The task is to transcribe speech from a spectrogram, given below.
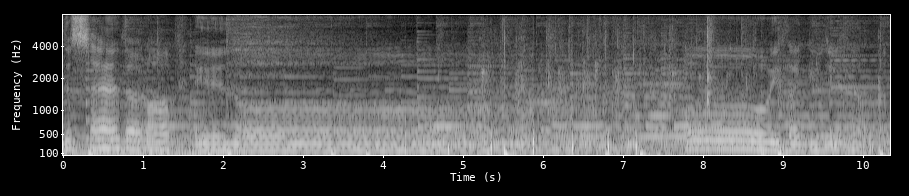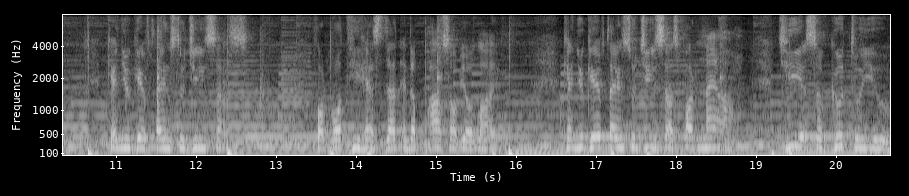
the center of it all. Can you give thanks to Jesus for what He has done in the past of your life? Can you give thanks to Jesus for now? He is so good to you.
